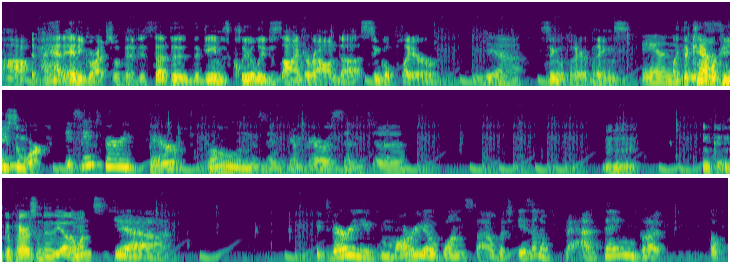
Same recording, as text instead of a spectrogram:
Uh, if I had any gripes with it, it's that the, the game is clearly designed around uh, single player Yeah, single player things. and Like the camera could use some work. It seems very bare bones in comparison to Hmm. In, in comparison to the other ones? yeah. It's very Mario One style, which isn't a bad thing, but Oh!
